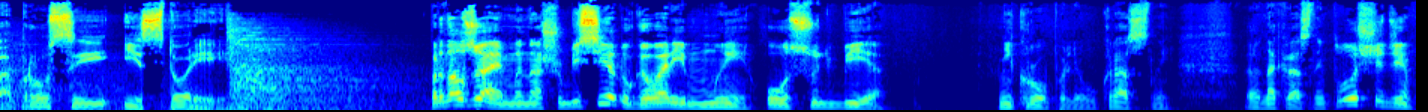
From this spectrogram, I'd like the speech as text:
Вопросы истории. Продолжаем мы нашу беседу. Говорим мы о судьбе некрополя у Красной, э, на Красной площади.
